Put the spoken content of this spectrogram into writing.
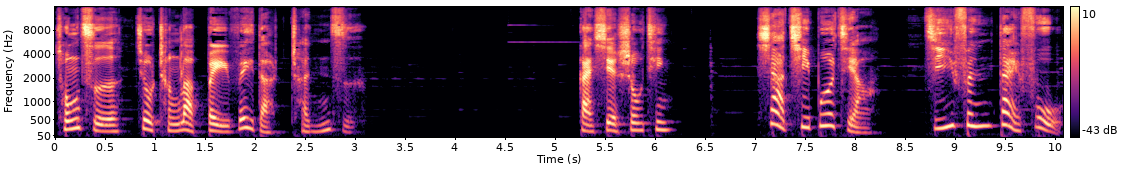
从此就成了北魏的臣子。感谢收听。下期播讲：吉分代父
